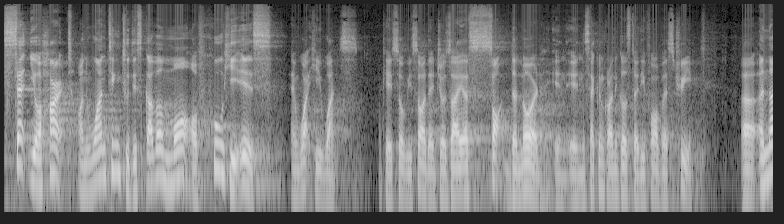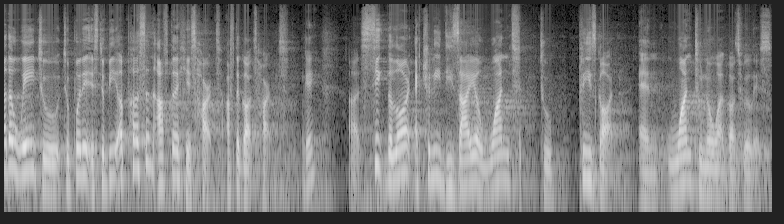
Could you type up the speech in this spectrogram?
Set your heart on wanting to discover more of who he is and what he wants. Okay, so we saw that Josiah sought the Lord in, in 2 Chronicles 34, verse 3. Uh, another way to, to put it is to be a person after his heart, after God's heart. Okay? Uh, seek the Lord, actually desire, want to please God, and want to know what God's will is.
